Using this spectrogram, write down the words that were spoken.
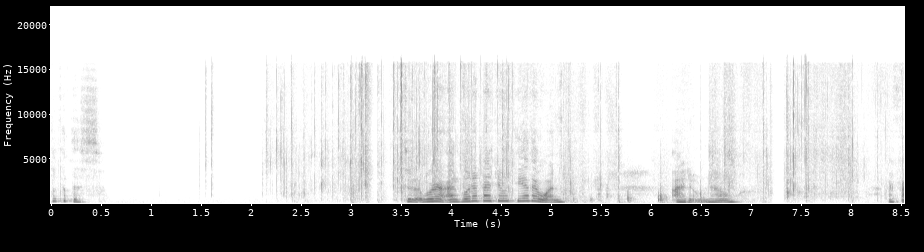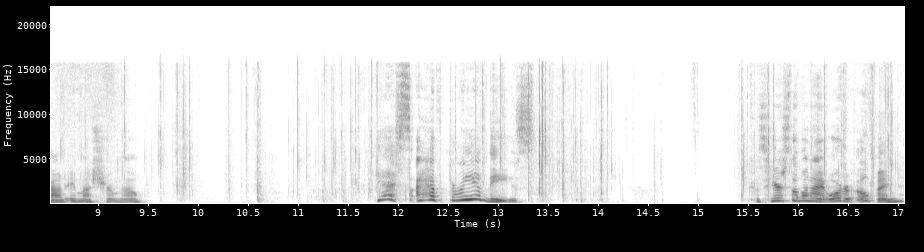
Look at this. Did it, where? What did I do with the other one? I don't know. I found a mushroom, though. Yes, I have three of these. Because here's the one I ordered opened.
